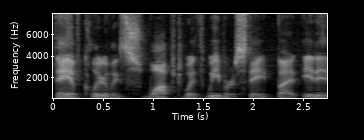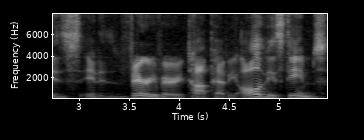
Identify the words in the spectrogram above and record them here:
they have clearly swapped with Weber State, but it is it is very very top heavy. All of these teams,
